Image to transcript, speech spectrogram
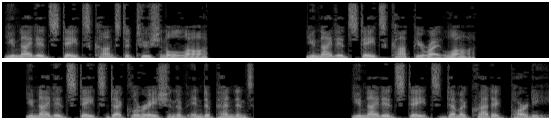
United States constitutional law United States copyright law United States Declaration of Independence United States Democratic Party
